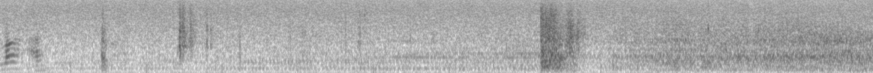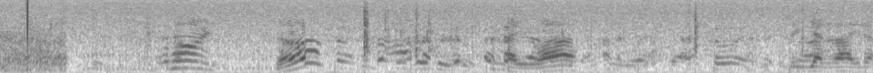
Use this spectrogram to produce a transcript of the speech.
Bác anh thôi. Đó. Hay quá. Đi dân đây đó.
